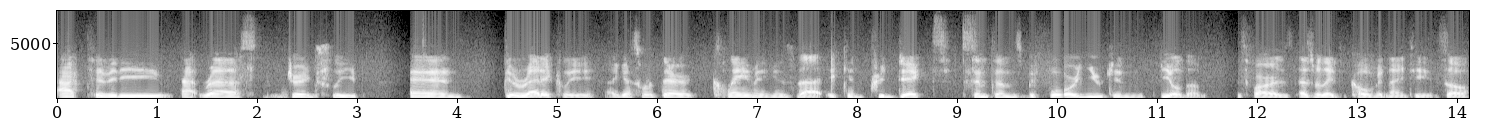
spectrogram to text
activity at rest, during sleep, and theoretically, I guess what they're claiming is that it can predict symptoms before you can feel them as far as as related to COVID nineteen. So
